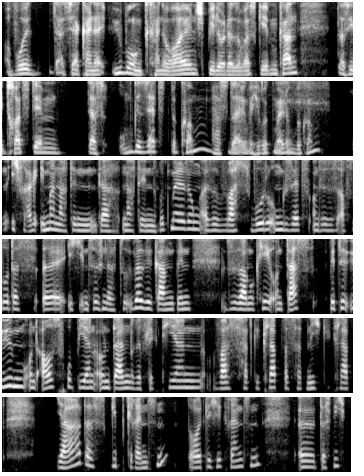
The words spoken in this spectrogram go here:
obwohl das ja keine Übung, keine Rollenspiele oder sowas geben kann, dass sie trotzdem das umgesetzt bekommen? Hast du da irgendwelche Rückmeldungen bekommen? Ich frage immer nach den, nach den Rückmeldungen, also was wurde umgesetzt. Und es ist auch so, dass äh, ich inzwischen dazu übergegangen bin, zu sagen, okay, und das bitte üben und ausprobieren und dann reflektieren, was hat geklappt, was hat nicht geklappt. Ja, das gibt Grenzen, deutliche Grenzen. Äh, das liegt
